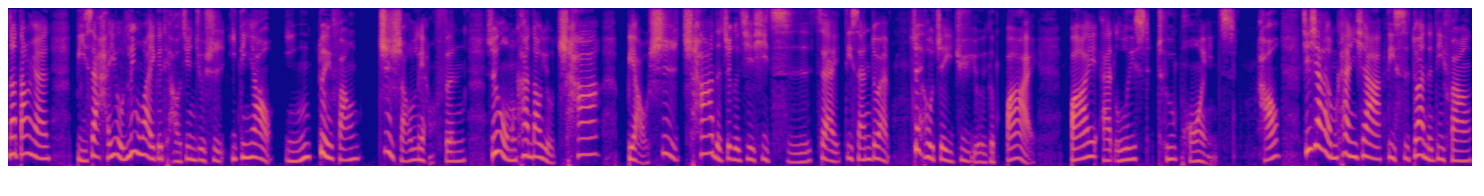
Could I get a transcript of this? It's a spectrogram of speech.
那当然，比赛还有另外一个条件，就是一定要赢对方至少两分。所以我们看到有差表示差的这个介系词，在第三段最后这一句有一个 by by at least two points。好，接下来我们看一下第四段的地方。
